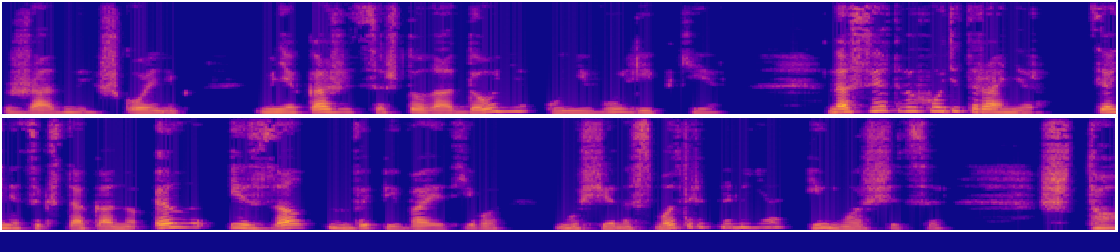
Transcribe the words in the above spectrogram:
жадный школьник. Мне кажется, что ладони у него липкие. На свет выходит раннер, тянется к стакану Элла и залпом выпивает его. Мужчина смотрит на меня и морщится. — Что,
